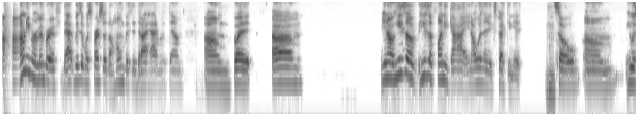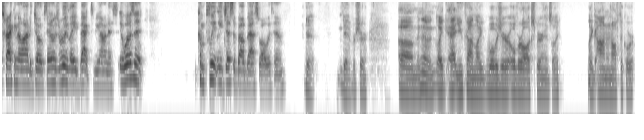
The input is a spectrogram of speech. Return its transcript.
I, I, don't even remember if that visit was first or the home visit that I had with them. Um, but um, you know, he's a he's a funny guy, and I wasn't expecting it. Mm-hmm. So um, he was cracking a lot of jokes, and it was really laid back, to be honest. It wasn't completely just about basketball with him. Yeah, yeah, for sure. Um, and then like at UConn, like what was your overall experience like? Like on and off the court?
